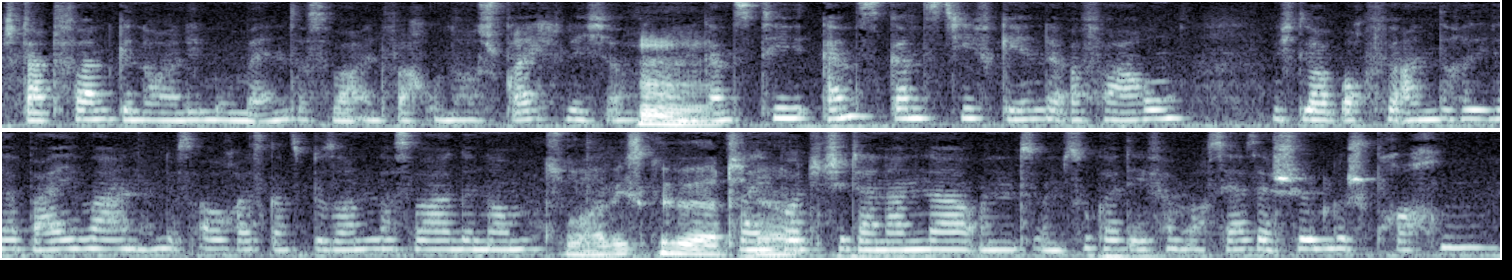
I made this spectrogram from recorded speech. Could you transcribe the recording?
stattfand, genau in dem Moment. Das war einfach unaussprechlich. Also mhm. eine ganz, tief, ganz, ganz tiefgehende Erfahrung. Ich glaube auch für andere, die dabei waren, haben das auch als ganz besonders wahrgenommen. So habe ich es gehört. Weil ja. Bodhicitananda und um, Sukadev haben auch sehr, sehr schön gesprochen.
